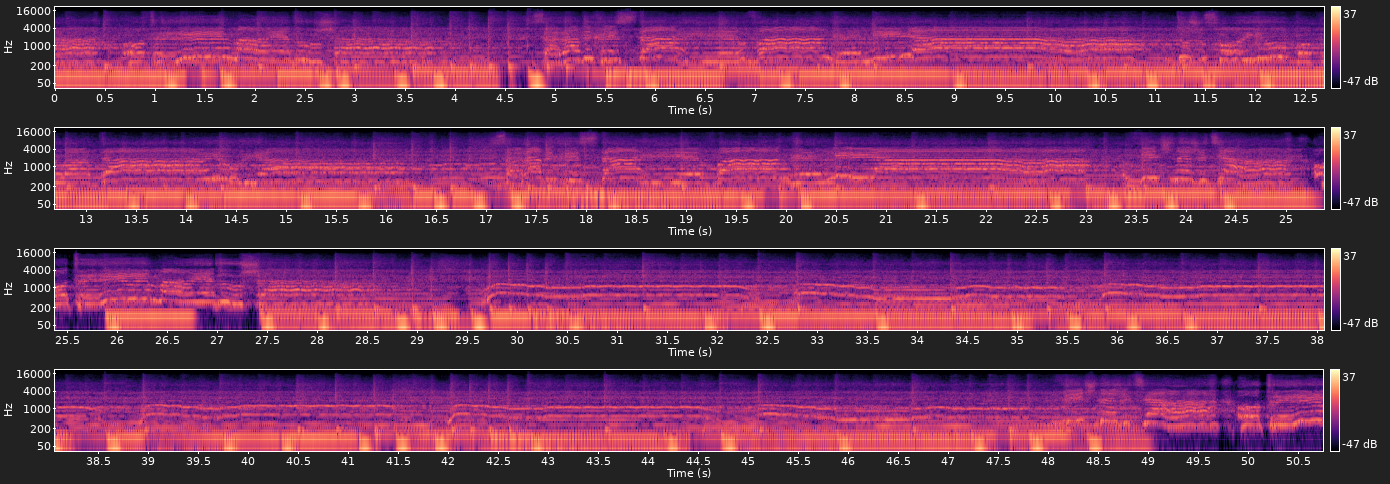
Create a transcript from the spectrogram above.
душу свою покладаю я. Заради Христа і Євангелія вічне життя отримає душа. життя отримав.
